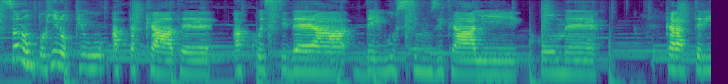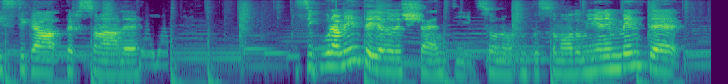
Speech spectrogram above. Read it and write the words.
sono un pochino più attaccate a quest'idea dei gusti musicali come caratteristica personale. Sicuramente gli adolescenti sono in questo modo. Mi viene in mente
